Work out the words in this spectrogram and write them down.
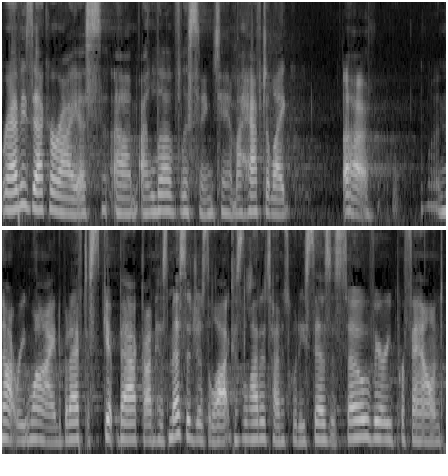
Ravi Zacharias, um, I love listening to him. I have to like, uh, not rewind, but I have to skip back on his messages a lot because a lot of times what he says is so very profound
